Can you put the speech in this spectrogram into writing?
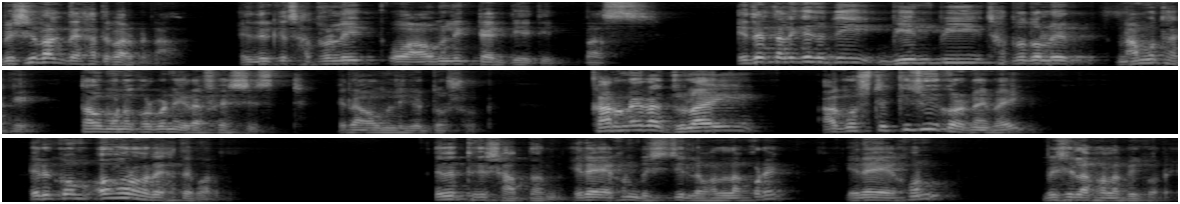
বেশিরভাগ দেখাতে পারবে না। এদেরকে ছাত্রলীগ ও আওয়ামী লীগ ট্যাগ দিয়ে দিন, বাস। এদের তালিকায় যদি বিএনপি ছাত্রদলের নামও থাকে, তাও মনে করবেন এরা ফ্যাসিস্ট এরা আওয়ামী লীগের দোষক কারণ এরা জুলাই আগস্টে কিছুই করে নাই ভাই। এরকম অহরহ দেখাতে পারবে। এদের থেকে সাবধান। এরা এখন বেশি চিল্লাহাল্লা করে, এরা এখন বেশি লাফালাফি করে।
